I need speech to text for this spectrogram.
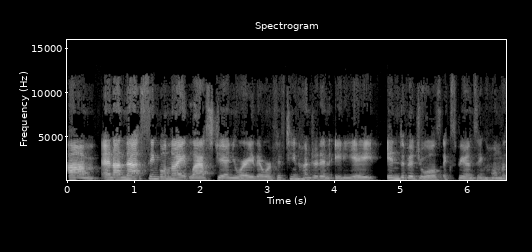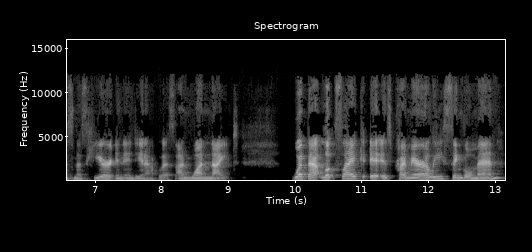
Um, and on that single night last January, there were 1,588 individuals experiencing homelessness here in Indianapolis on one night. What that looks like it is primarily single men,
